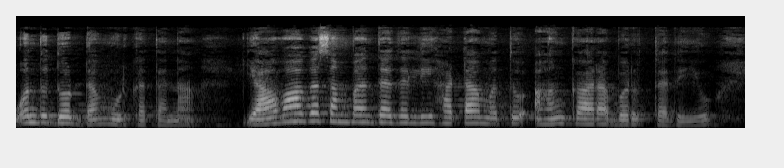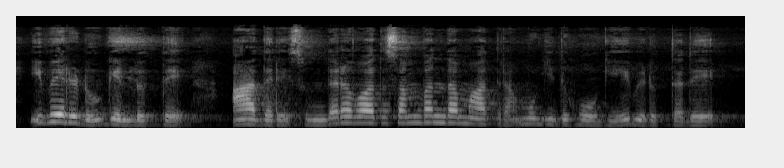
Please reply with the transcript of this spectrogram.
ಒಂದು ದೊಡ್ಡ ಮೂರ್ಖತನ. ಯಾವಾಗ ಸಂಬಂಧದಲ್ಲಿ ಹಠ ಮತ್ತು ಅಹಂಕಾರ ಬರುತ್ತದೆಯೋ ಇವೆರಡೂ ಗೆಲ್ಲುತ್ತೆ. ಆದರೆ ಸುಂದರವಾದ ಸಂಬಂಧ ಮಾತ್ರ ಮುಗಿದು ಹೋಗಿಯೇ ಬಿಡುತ್ತದೆ.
